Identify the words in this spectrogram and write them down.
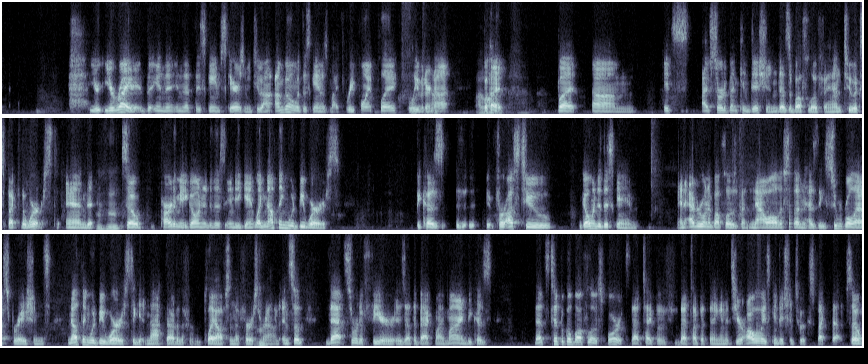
you're you're right in the, in that this game scares me too. I, am going with this game as my three point play, believe it or not. but it. but um, it's I've sort of been conditioned as a Buffalo fan to expect the worst, and mm-hmm. so part of me going into this Indy game, like nothing would be worse because for us to go into this game and everyone in Buffalo has been now all of a sudden has these Super Bowl aspirations. Nothing would be worse to get knocked out of the playoffs in the 1st mm-hmm. round. And so that sort of fear is at the back of my mind because that's typical Buffalo sports, that type of that type of thing. And it's you're always conditioned to expect that. So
